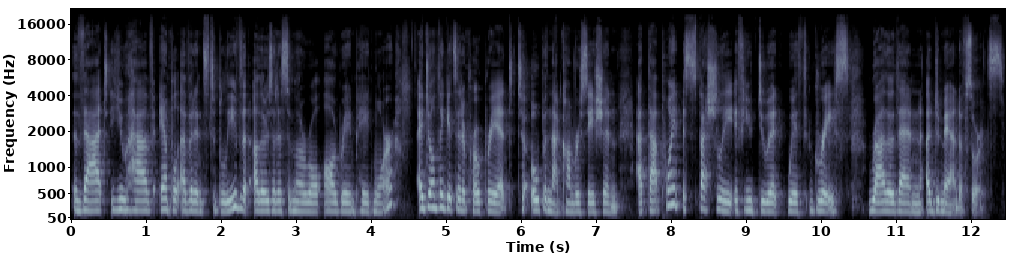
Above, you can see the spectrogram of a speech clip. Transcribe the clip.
that you have ample evidence to believe that others in a similar role are being paid more, I don't think it's inappropriate to open that conversation at that point, especially if you do it with grace rather than a demand of sorts.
